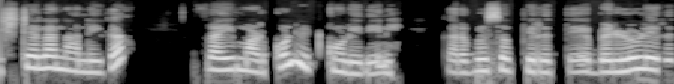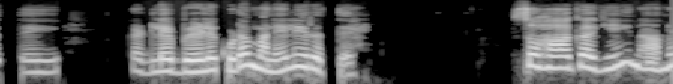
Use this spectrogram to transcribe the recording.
ಇಷ್ಟೆಲ್ಲ ನಾನೀಗ ಫ್ರೈ ಮಾಡ್ಕೊಂಡು ಇಟ್ಕೊಂಡಿದ್ದೀನಿ. ಕರ್ಬೇವು ಸೊಪ್ಪು ಇರುತ್ತೆ, ಬೆಳ್ಳುಳ್ಳಿ ಇರುತ್ತೆ, ಕಡಲೆಬೇಳೆ ಕೂಡ ಮನೇಲಿ ಇರುತ್ತೆ. ಸೊ ಹಾಗಾಗಿ ನಾನು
